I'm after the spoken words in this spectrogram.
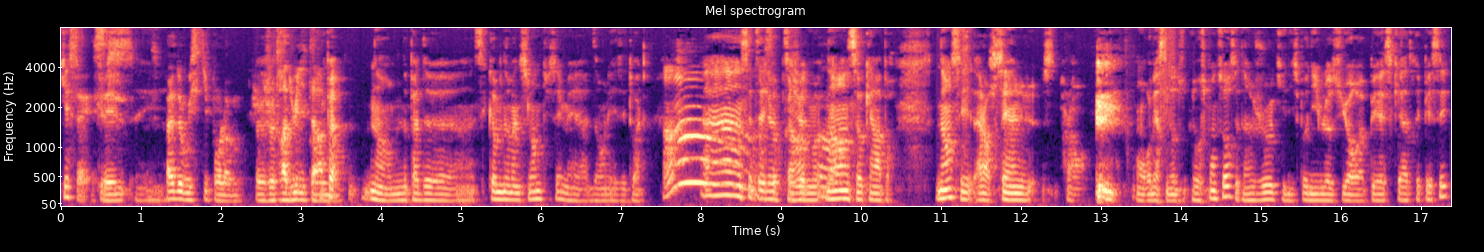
Qu'est-ce que c'est- c'est Pas de whisky pour l'homme. Je, je traduis littéralement. Pas- Non, pas de. C'est comme No Man's Land, tu sais, mais dans les étoiles. Ah, Ah, c'était le petit jeu de mots. Non, c'est aucun rapport. Non, c'est alors c'est un alors on remercie nos, nos sponsors. C'est un jeu qui est disponible sur PS4 et PC.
